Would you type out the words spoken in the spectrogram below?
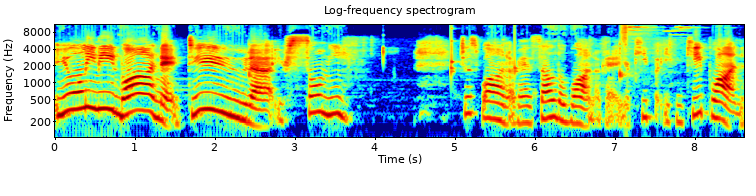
you only need one, dude. You're so mean. Just one, okay. Sell the one, okay. You keep you can keep one,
